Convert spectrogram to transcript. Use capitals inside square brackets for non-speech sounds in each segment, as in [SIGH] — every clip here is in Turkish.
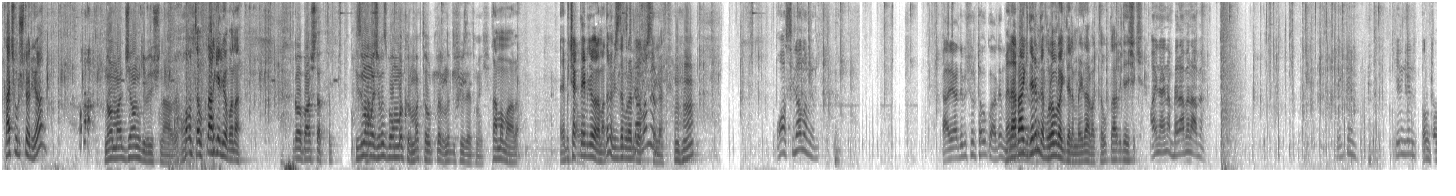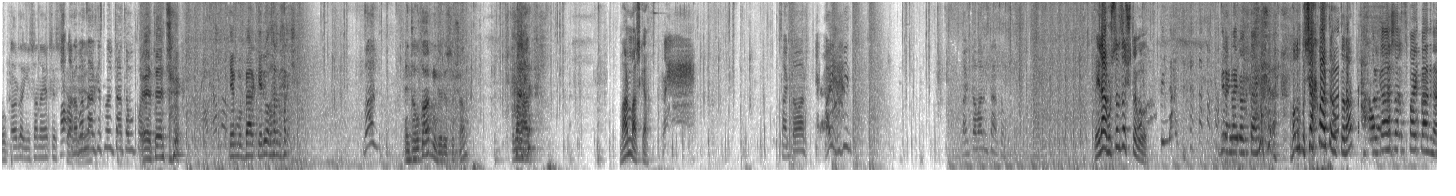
Kaç vuruşta ölüyor? Normal can gibi düşün abi. [LAUGHS] Oğlum tavuklar geliyor bana. Go başlattım. Bizim amacımız bomba kurmak, tavuklarını difüz etmek. Tamam abi. E, bıçaklayabiliyorlar ama değil mi? Biz de vurabiliyoruz Silah alamıyor pistolle. Hı hı. Oha silah alamıyoruz. Her yerde bir sürü tavuk var değil mi? Beraber gidelim de vura vura gidelim beyler bak tavuklar bir değişik. Aynen aynen beraber abi. Bekleyin. Gelin gelin. ben. Oğlum tavuklarda insan ayak sesi Aa, çıkarıyor arabanın ya. arkasında bir tane tavuk var. Evet evet. Kim bu Berk geliyorlar Berk. Lan Beni tavuk olarak mı görüyorsun şu an? Ulan abi. Var mı başka? site'da var. Hayır bu değil. Site'da var bir tane tavuk. Beyler vursanıza şu tavuğu. Direne gökten. [LAUGHS] Oğlum bıçak var tavukta lan. Arkadaşlar Spike bende.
